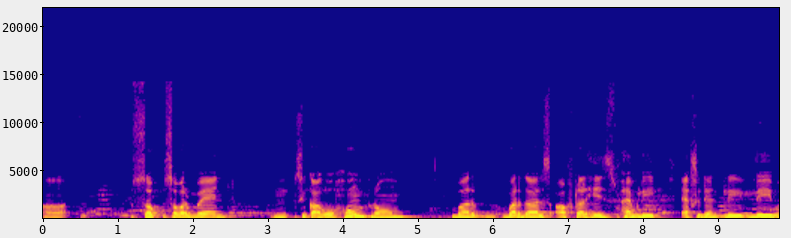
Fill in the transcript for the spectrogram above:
uh, sub- suburban mm, Chicago home from Bur- Burgles after his family accidentally leave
